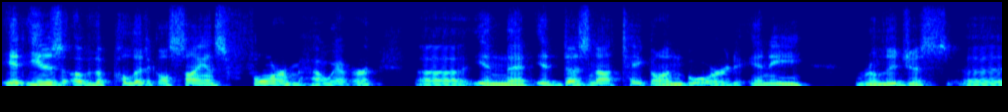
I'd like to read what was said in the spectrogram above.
It is of the political science form, however, in that it does not take on board any religious uh,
